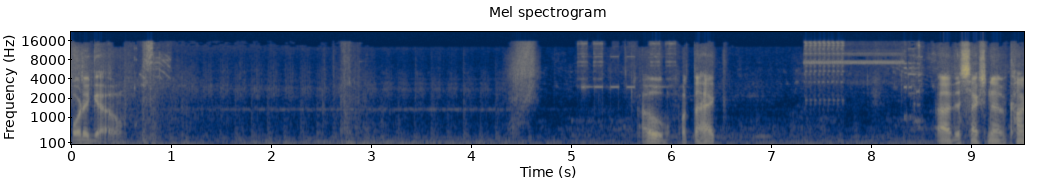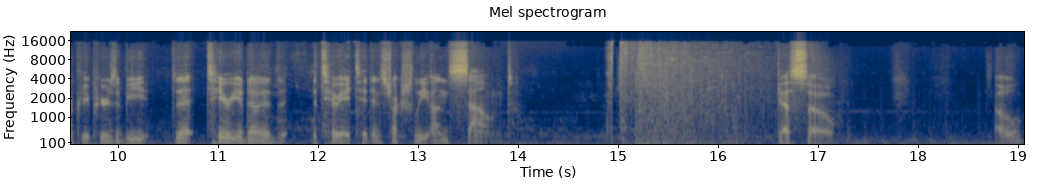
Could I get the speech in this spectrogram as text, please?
Or to go. Oh, what the heck? Uh, this section of concrete appears to be deteriorated, deteriorated and structurally unsound. Guess so. Oh?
